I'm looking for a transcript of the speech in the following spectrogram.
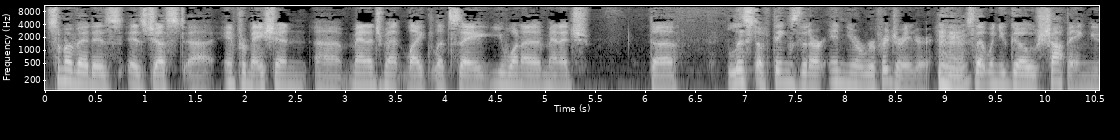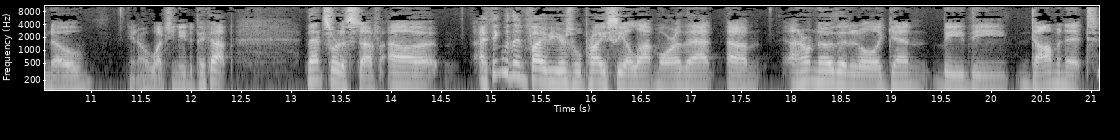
Some of it is is just uh, information uh, management. Like let's say you want to manage the list of things that are in your refrigerator, so that when you go shopping, you know you know what you need to pick up, that sort of stuff. I think within five years we'll probably see a lot more of that. Um, I don't know that it'll again be the dominant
